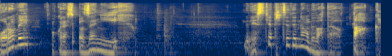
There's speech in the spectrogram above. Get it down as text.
Borovy, okres Plzeň, jich. 231 obyvatel. Tak.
